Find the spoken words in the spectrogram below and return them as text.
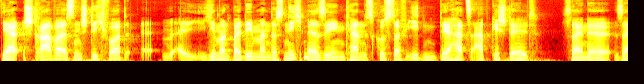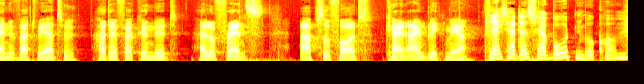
Ja, Strava ist ein Stichwort. Äh, jemand, bei dem man das nicht mehr sehen kann, ist Gustav Iden. Der hat es abgestellt seine, seine Wattwerte. Hat er verkündet. Hello Friends, ab sofort kein Einblick mehr. Vielleicht hat er es verboten bekommen.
